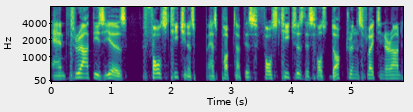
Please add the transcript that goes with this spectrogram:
and throughout these years, false teaching has, has popped up. There's false teachers, there's false doctrines floating around.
